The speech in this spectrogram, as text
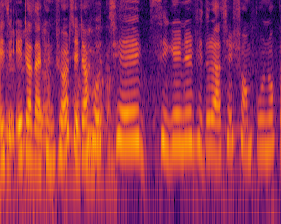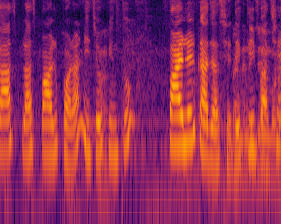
এই যে এটা দেখেন ফার্স্ট এটা হচ্ছে সিগ্রেনের ভিতরে আছে সম্পূর্ণ কাজ প্লাস পার্ল করা নিচেও হ্যাঁ। কিন্তু পার্লের কাজ আছে দেখতেই পাচ্ছেন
